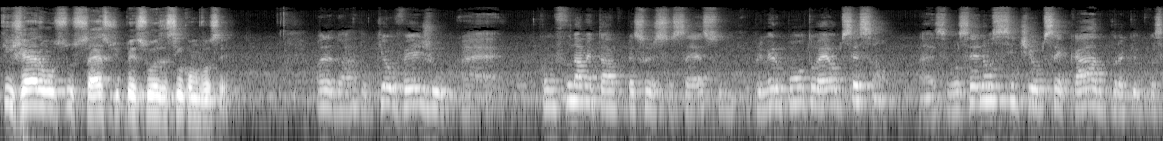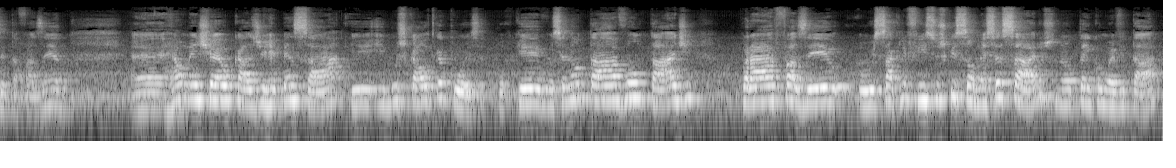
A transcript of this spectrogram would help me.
que geram o sucesso de pessoas assim como você? Olha, Eduardo, o que eu vejo é, como fundamental para pessoas de sucesso, o primeiro ponto é obsessão. né? Se você não se sentir obcecado por aquilo que você está fazendo, é, realmente é o caso de repensar e, e buscar outra coisa, porque você não está à vontade para fazer os sacrifícios que são necessários, não tem como evitar,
